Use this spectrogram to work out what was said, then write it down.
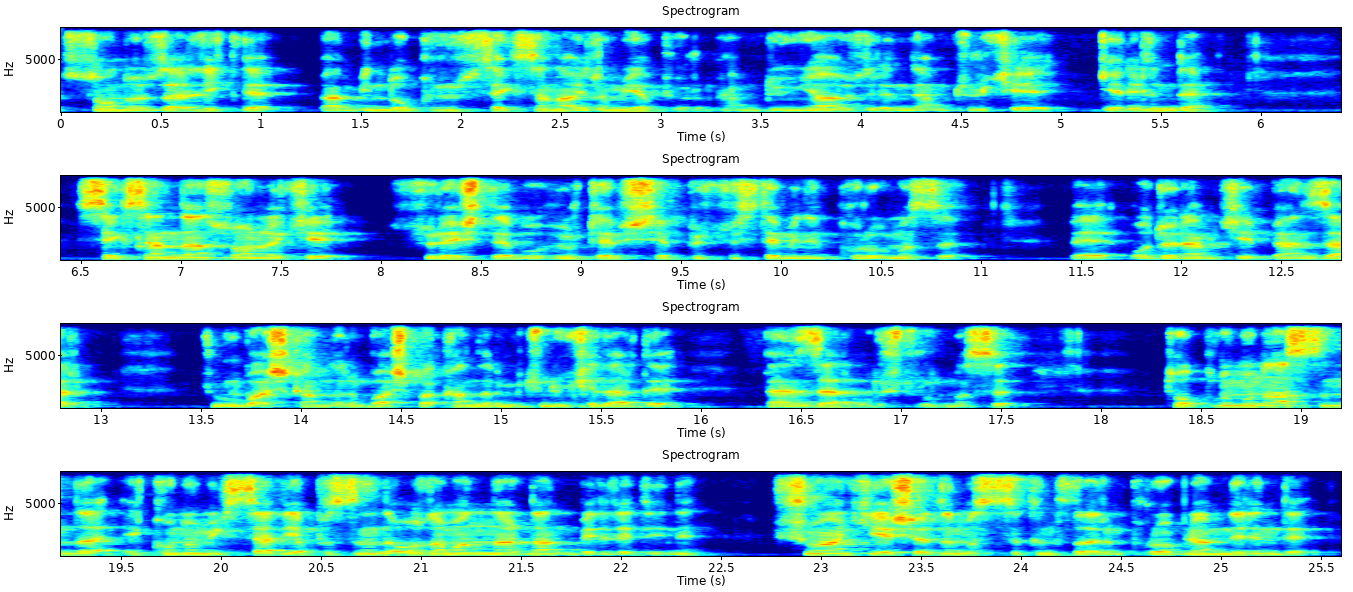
son özellikle ben 1980 ayrımı yapıyorum. Hem dünya üzerinde hem Türkiye genelinde. 80'den sonraki süreçte bu hür teşebbüs sisteminin kurulması ve o dönemki benzer cumhurbaşkanların, başbakanların bütün ülkelerde benzer oluşturulması toplumun aslında ekonomiksel yapısını da o zamanlardan belirlediğini, şu anki yaşadığımız sıkıntıların, problemlerin de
